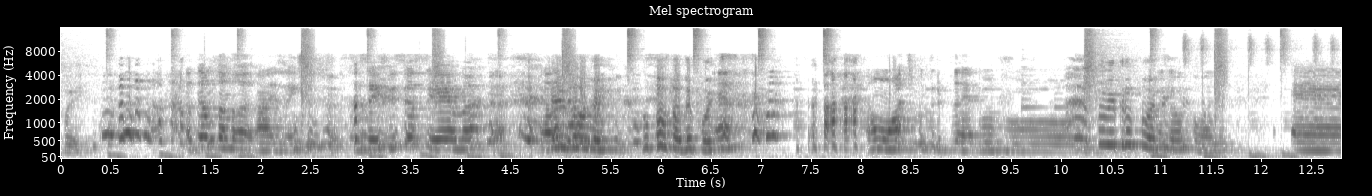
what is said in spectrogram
foi. eu tentando. Ai, gente, vocês viram a cena. Ela vão ver. Vou postar depois. é um ótimo tripé pro, pro, pro microfone. microfone. É,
